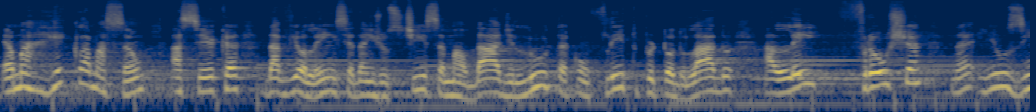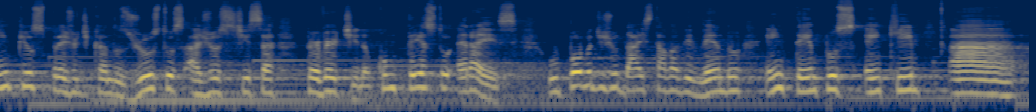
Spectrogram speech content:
é uma reclamação acerca da violência, da injustiça, maldade, luta, conflito por todo lado, a lei frouxa né, e os ímpios prejudicando os justos, a justiça pervertida. O contexto era esse. O povo de Judá estava vivendo em tempos em que a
